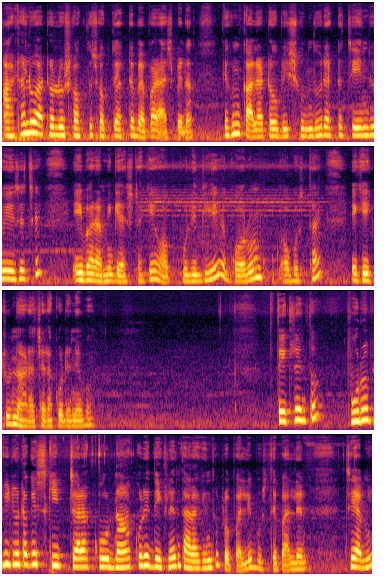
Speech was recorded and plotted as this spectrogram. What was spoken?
আঠালো আঠালো শক্ত শক্ত একটা ব্যাপার আসবে না। দেখুন, কালারটাও বেশ সুন্দর একটা চেঞ্জ হয়ে এসেছে। এবার আমি গ্যাসটাকে অফ করে দিয়ে গরম অবস্থায় একে একটু নাড়াচাড়া করে নেব। দেখলেন তো? পুরো ভিডিওটাকে স্কিপ যারা না করে দেখলেন, তারা কিন্তু প্রপারলি বুঝতে পারলেন যে আমি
